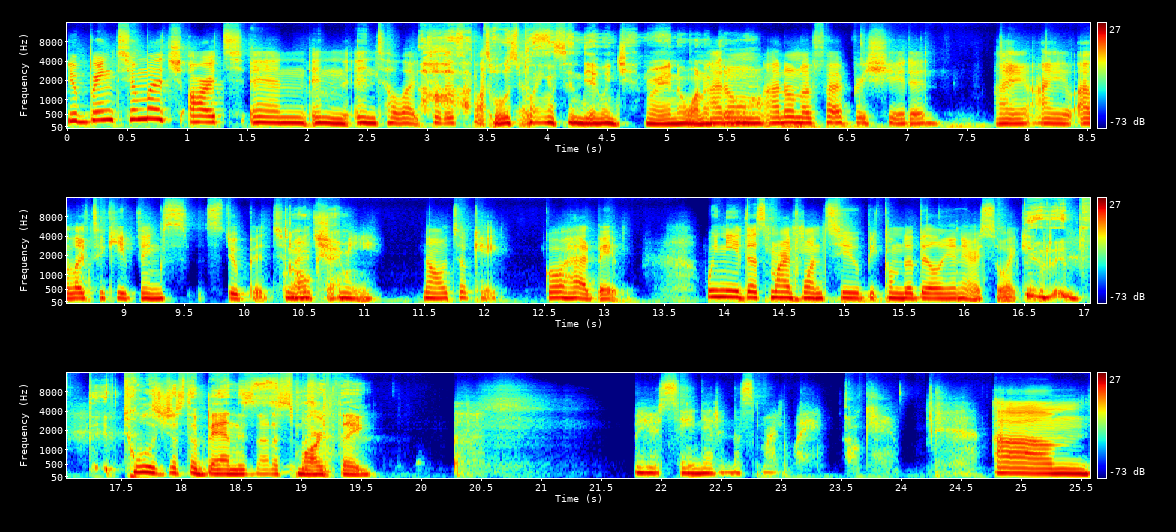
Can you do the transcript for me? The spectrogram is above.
You bring too much art and, and intellect to this podcast. playing in San Diego in January and I wanna I go. don't I don't know if I appreciate it. I I I like to keep things stupid to match Okay. me. No, it's okay. Go ahead, babe. We need the smart one to become the billionaire so I can Tool is just a band, it's not a smart thing. But you're saying it in a smart way. Okay. Um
